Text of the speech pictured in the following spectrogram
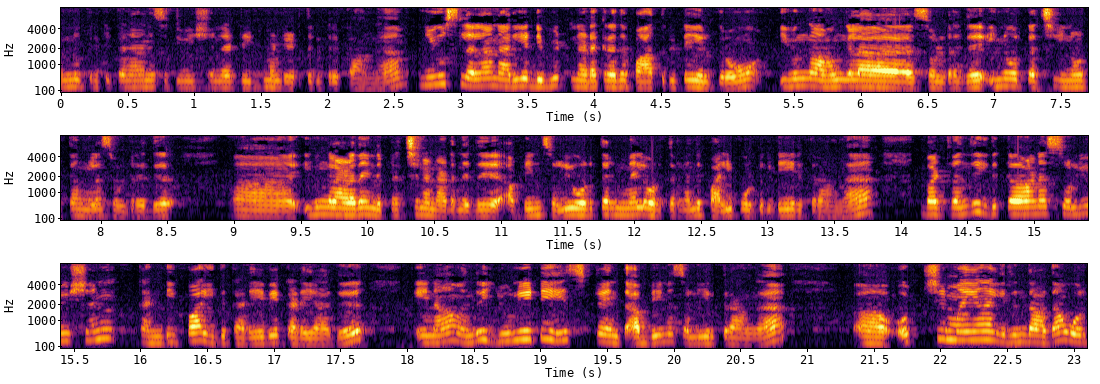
இன்னும் கிரிட்டிக்கலான சுச்சுவேஷனில் ட்ரீட்மெண்ட் எடுத்துக்கிட்டு இருக்காங்க. நியூஸ்லலாம் நிறைய டிபியூட் நடக்கிறத பார்த்துக்கிட்டே இருக்கிறோம். இவங்க அவங்கள சொல்கிறது இன்னொரு கட்சி இன்னொருத்தவங்கள சொல்கிறது இவங்களால தான் இந்த பிரச்சனை நடந்தது அப்படின்னு சொல்லி ஒருத்தர் மேல் ஒருத்தர் வந்து பழி போட்டுக்கிட்டே இருக்கிறாங்க. பட் வந்து இதுக்கான சொல்யூஷன் கண்டிப்பாக இது கிடையவே கிடையாது. ஏன்னா வந்து யூனிட்டி இஸ் ஸ்ட்ரென்த் அப்படின்னு சொல்லியிருக்கிறாங்க. ஒற்றுமையாக இருந்தால் தான் ஒரு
